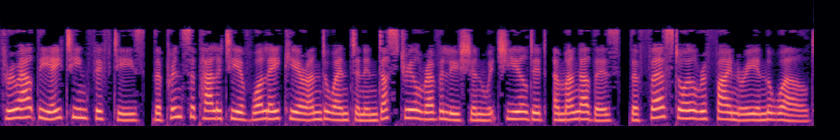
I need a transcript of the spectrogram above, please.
Throughout the 1850s, the Principality of Wallachia underwent an industrial revolution which yielded, among others, the first oil refinery in the world.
